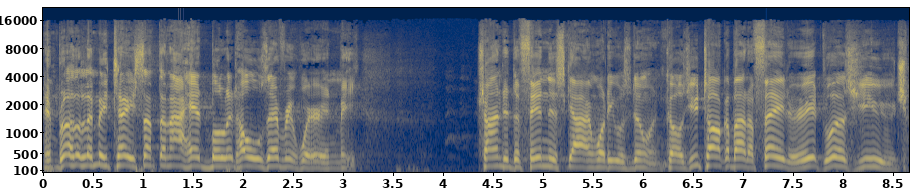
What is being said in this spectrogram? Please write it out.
And brother, let me tell you something, I had bullet holes everywhere in me trying to defend this guy and what he was doing. Because you talk about a failure, it was huge.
